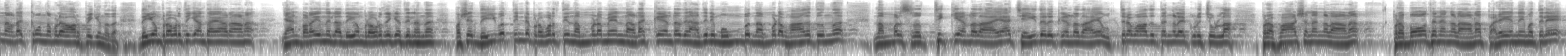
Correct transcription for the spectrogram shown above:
നടക്കും നമ്മളെ ഓർപ്പിക്കുന്നത്. ദൈവം പ്രവർത്തിക്കാൻ തയ്യാറാണ്. ഞാൻ പറയുന്നില്ല ദൈവം പ്രവർത്തിക്കത്തില്ലെന്ന്. പക്ഷേ ദൈവത്തിന്റെ പ്രവൃത്തി നമ്മുടെ മേൽ നടക്കേണ്ടതിന് അതിന് മുമ്പ് നമ്മുടെ ഭാഗത്തു നിന്ന് നമ്മൾ ശ്രദ്ധിക്കേണ്ടതായ ചെയ്തെടുക്കേണ്ടതായ ഉത്തരവാദിത്തങ്ങളെക്കുറിച്ചുള്ള പ്രഭാഷണങ്ങളാണ് പ്രബോധനങ്ങളാണ് പഴയ നിയമത്തിലെ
